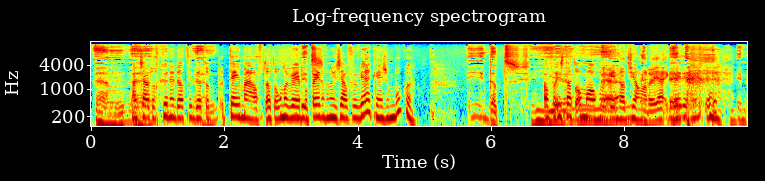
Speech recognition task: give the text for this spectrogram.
En, maar het zou toch kunnen dat hij dat op thema of dat onderwerp... dit, op een of andere manier zou verwerken in zijn boeken? Dat, of is dat onmogelijk in dat genre? Ja, ik weet het niet. In,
